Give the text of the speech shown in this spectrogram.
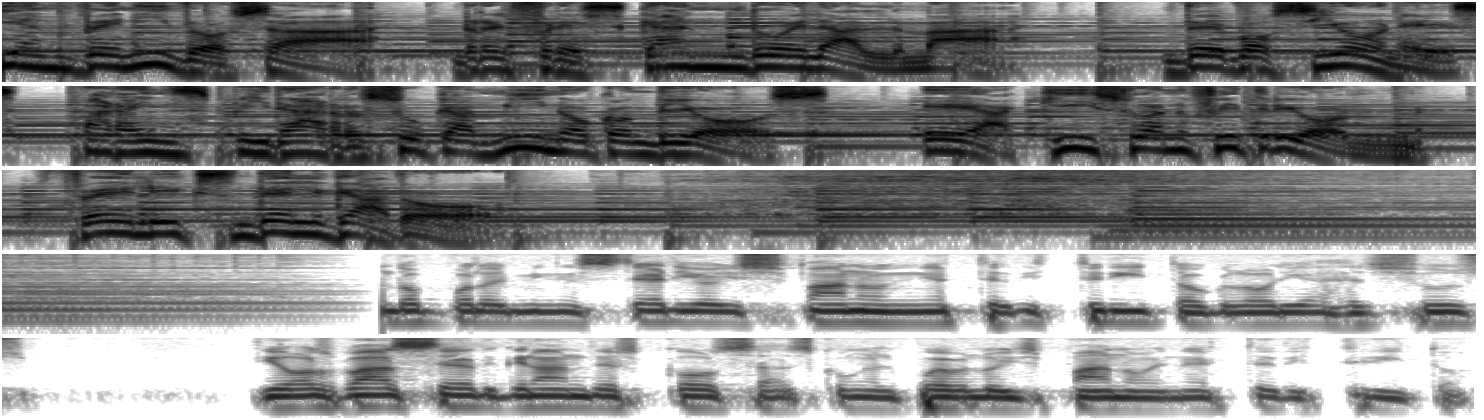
Bienvenidos a Refrescando el Alma. Devociones para inspirar su camino con Dios. He aquí su anfitrión, Félix Delgado. Por el ministerio hispano en este distrito, gloria a Jesús. Dios va a hacer grandes cosas con el pueblo hispano en este distrito.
